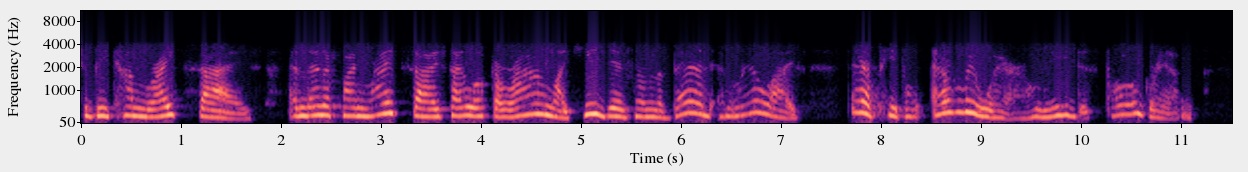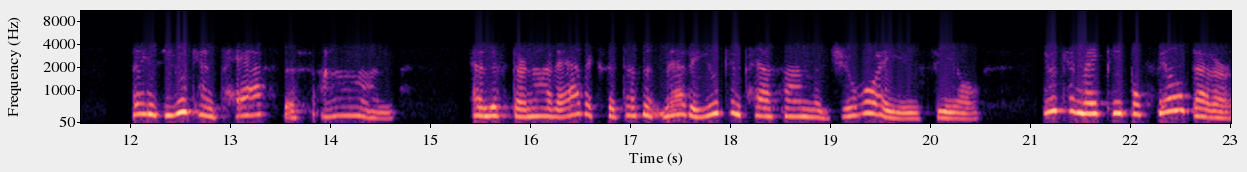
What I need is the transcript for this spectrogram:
to become right sized. And then if I'm right sized, I look around like he did from the bed and realize there are people everywhere who need this program. Things you can pass this on. And if they're not addicts, it doesn't matter. You can pass on the joy you feel. You can make people feel better,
